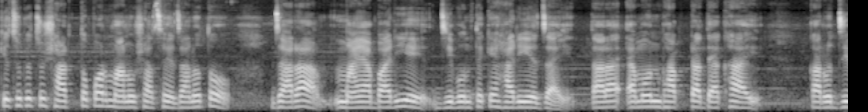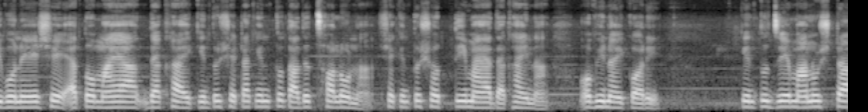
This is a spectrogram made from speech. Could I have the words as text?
কিছু কিছু স্বার্থপর মানুষ আছে, জানো তো? যারা মায়া বাড়িয়ে জীবন থেকে হারিয়ে যায়, তারা এমন ভাবটা দেখায় কারোর জীবনে এসে এত মায়া দেখায়, কিন্তু সেটা কিন্তু তাদের ছলো না সে কিন্তু সত্যি মায়া দেখায় না, অভিনয় করে। কিন্তু যে মানুষটা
